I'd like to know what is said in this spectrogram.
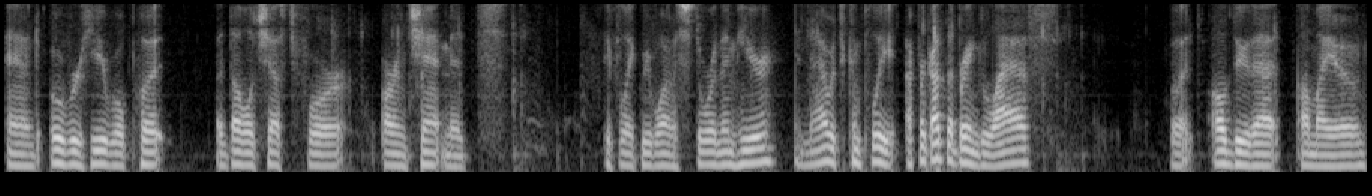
And over here we'll put a double chest for our enchantments if like we want to store them here. And now it's complete. I forgot to bring glass, but I'll do that on my own.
